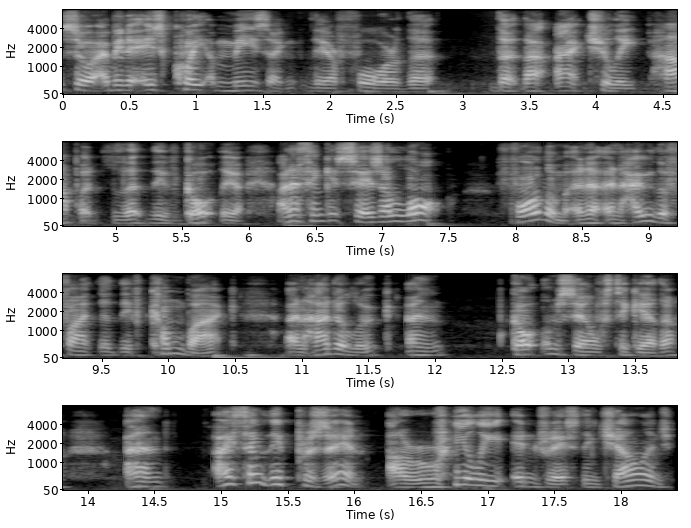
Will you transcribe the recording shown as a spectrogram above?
So, I mean, it is quite amazing, therefore, that that, that actually happened, that they've got there. And I think it says a lot for them and, and how the fact that they've come back and had a look and got themselves together. And I think they present a really interesting challenge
